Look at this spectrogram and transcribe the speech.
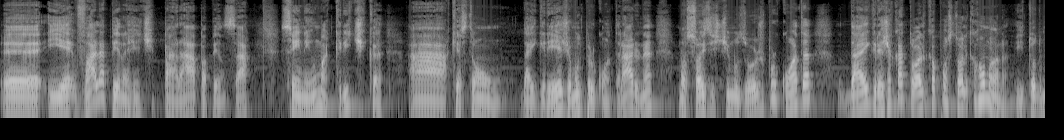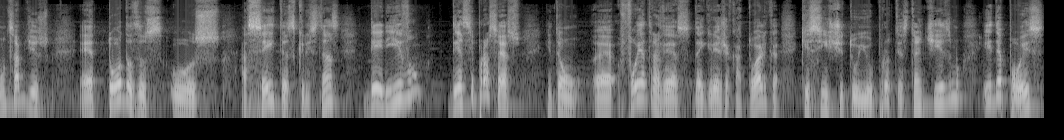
É, e é, vale a pena a gente parar para pensar, sem nenhuma crítica à questão da igreja, muito pelo contrário, né? Nós só existimos hoje por conta da Igreja Católica Apostólica Romana. E todo mundo sabe disso. É, todas os, os, as seitas cristãs derivam desse processo. Então, é, foi através da Igreja Católica que se instituiu o protestantismo e depois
